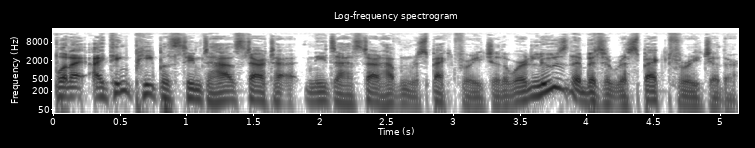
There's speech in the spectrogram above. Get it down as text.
But I, I think people seem to have start to need to start having respect for each other. We're losing a bit of respect for each other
